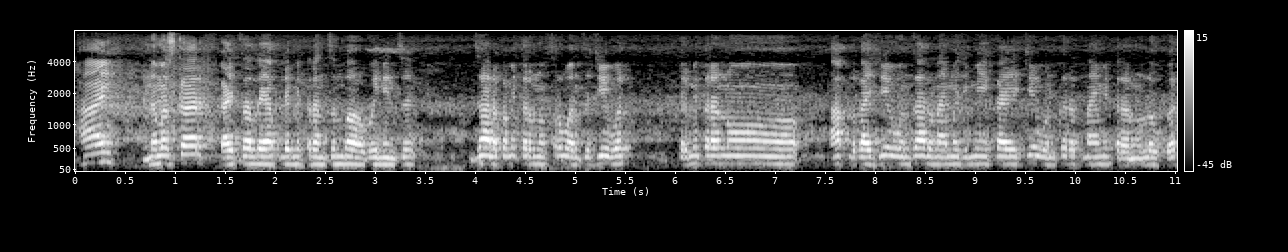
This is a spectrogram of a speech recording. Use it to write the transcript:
हाय नमस्कार. काय चाललं आहे आपल्या मित्रांचं भाऊ बहिणींचं झालं का मित्रांनो सर्वांचं जेवण? तर मित्रांनो आपलं काय जेवण झालं नाही म्हणजे मी काय जेवण करत नाही मित्रांनो लवकर.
